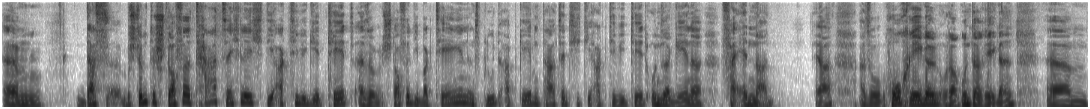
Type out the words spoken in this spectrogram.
ähm, dass bestimmte Stoffe tatsächlich die Aktivität, also Stoffe, die Bakterien ins Blut abgeben, tatsächlich die Aktivität unserer Gene verändern. Ja, also hochregeln oder runterregeln. Ähm,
